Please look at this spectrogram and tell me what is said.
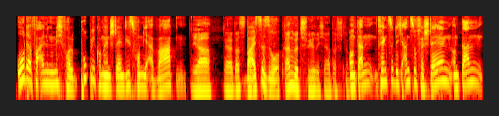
oder vor allen Dingen mich voll Publikum hinstellen, die es von mir erwarten. Ja, ja, das. Weißt du so? Dann wird es schwierig, ja, das stimmt. Und dann fängst du dich an zu verstellen und dann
